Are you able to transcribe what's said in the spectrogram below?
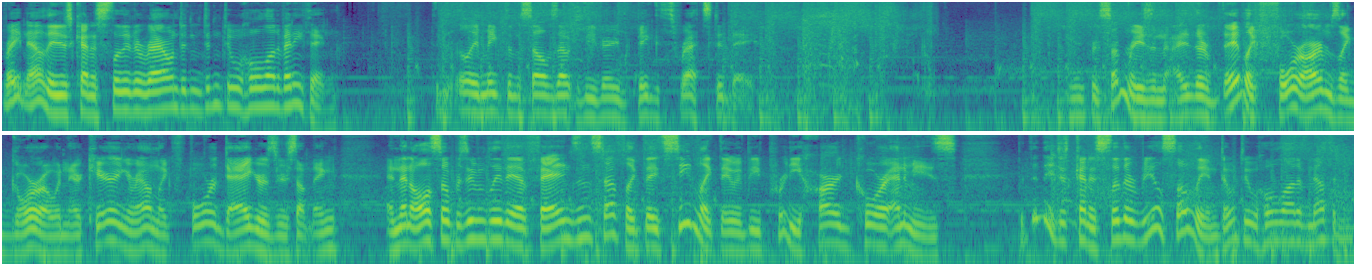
right now they just kind of slithered around and didn't do a whole lot of anything. Didn't really make themselves out to be very big threats, did they? I mean, for some reason, I, they have like four arms like Goro, and they're carrying around like four daggers or something. And then also, presumably, they have fangs and stuff. Like, they seem like they would be pretty hardcore enemies. But then they just kind of slither real slowly and don't do a whole lot of nothing.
